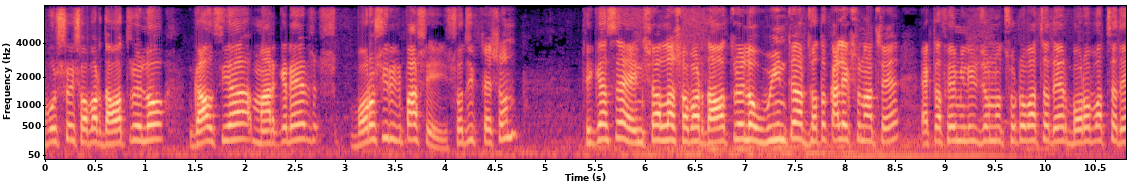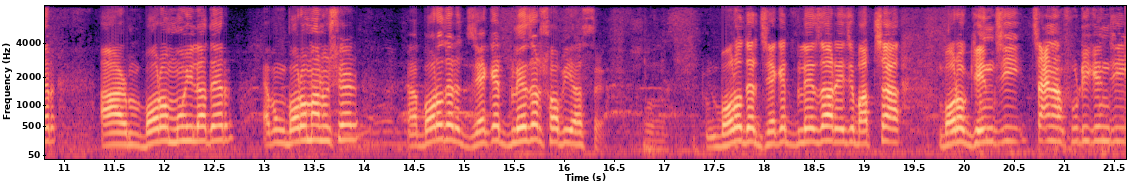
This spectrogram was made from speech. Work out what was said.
অবশ্যই সবার দাওয়াত রইল গাউসিয়া মার্কেটের বড় সিঁড়ির পাশেই সজীব ফ্যাশন ঠিক আছে? ইনশাল্লাহ সবার দাওয়াত রইল। উইন্টার যত কালেকশন আছে, একটা ফ্যামিলির জন্য ছোট বাচ্চাদের, বড় বাচ্চাদের, আর বড় মহিলাদের এবং বড় মানুষের বড়দের জ্যাকেট, ব্লেজার সবই আছে। বড়দের জ্যাকেট, ব্লেজার, এই যে বাচ্চা, বড় গেঞ্জি, চায়না ফুটি গেঞ্জি,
